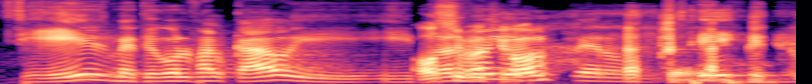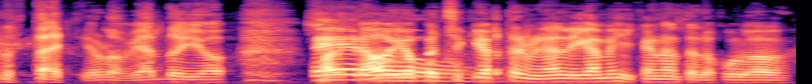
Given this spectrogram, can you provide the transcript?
Sí, metió gol Falcao y. y ¿Oh, sí metió gol? Pero sí. lo estaba bromeando yo. Falcao, yo pensé que iba a terminar la Liga Mexicana, te lo juro.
